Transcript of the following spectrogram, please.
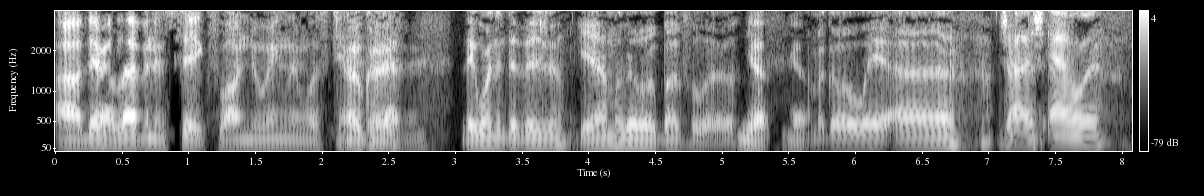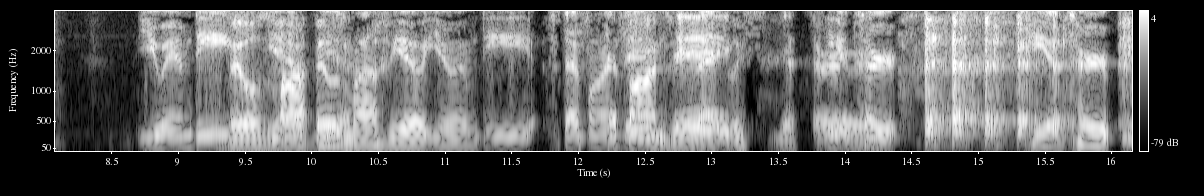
Uh, they're 11 and six, while New England was 10 okay. and seven. They won the division. Yeah, I'm gonna go with Buffalo. Yep, yep. I'm gonna go with uh, Josh Allen, UMD, Bills yeah, Mafia. Bills Mafia, UMD, Stefon, Stefon Diggs, Diggs, yes exactly. He a sir. turd. He a turd.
